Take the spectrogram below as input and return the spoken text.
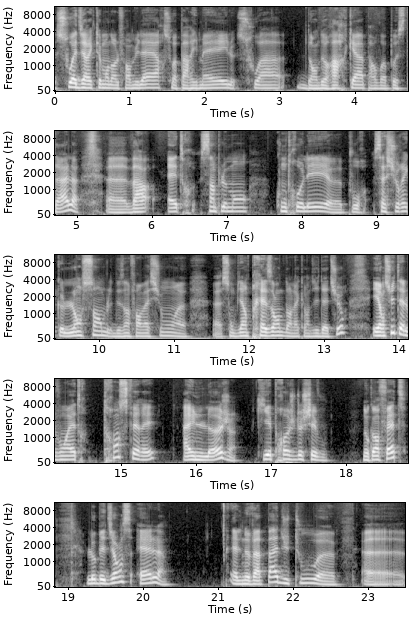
soit directement dans le formulaire, soit par email, soit dans de rares cas par voie postale, va être simplement contrôlée pour s'assurer que l'ensemble des informations sont bien présentes dans la candidature. Et ensuite, elles vont être transférées à une loge qui est proche de chez vous. Donc en fait, l'obédience, elle, elle ne va pas du tout euh, euh,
